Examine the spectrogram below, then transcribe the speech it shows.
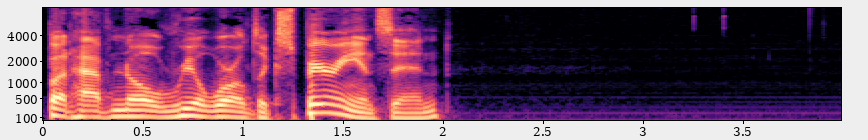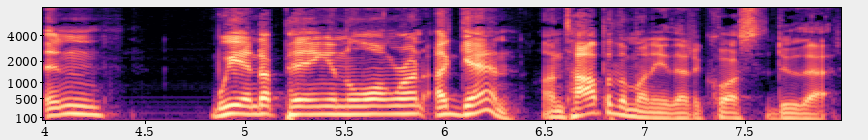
but have no real world experience in. And we end up paying in the long run again on top of the money that it costs to do that.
